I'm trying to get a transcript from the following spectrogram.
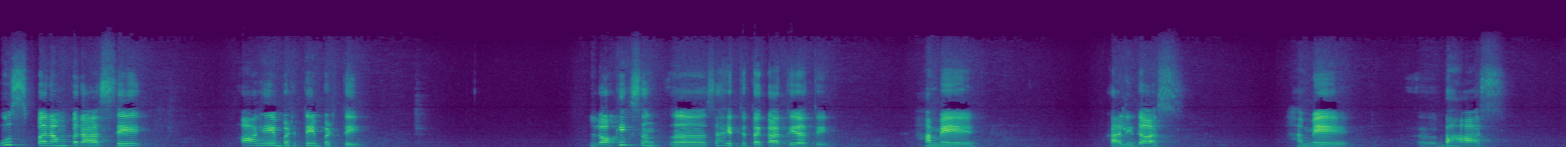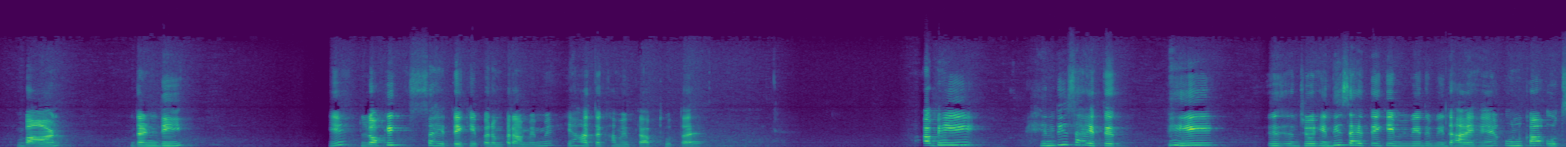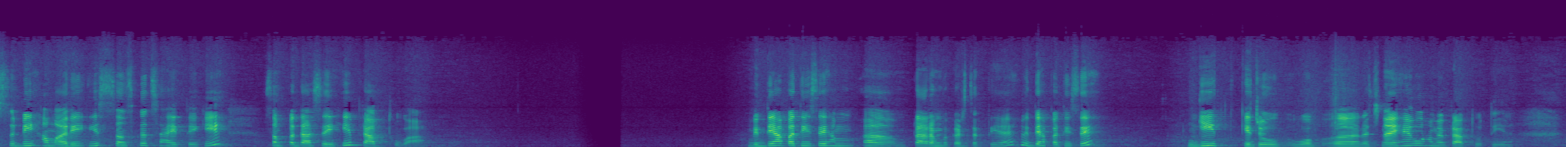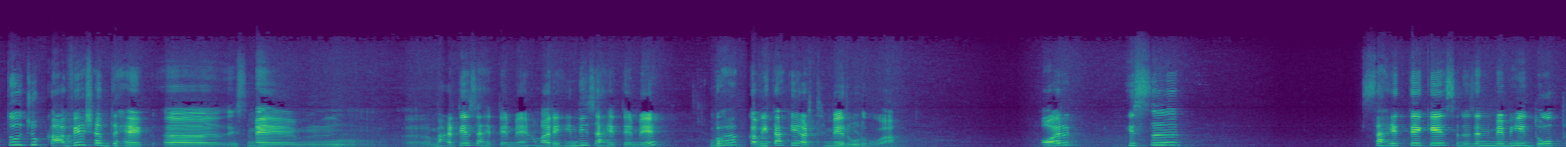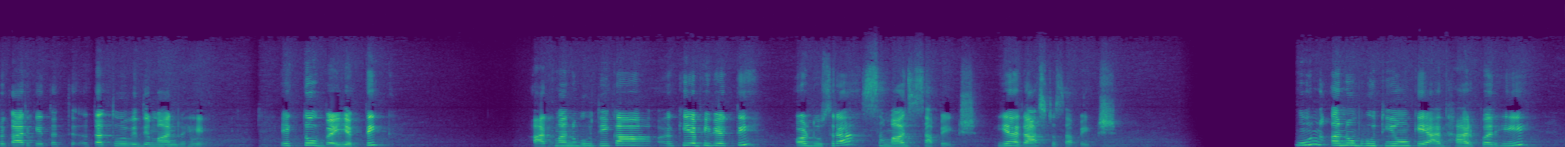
उस परंपरा से आगे बढ़ते बढ़ते लौकिक साहित्य तक आते आते हमें कालिदास हमें भास बाण दंडी ये लौकिक साहित्य की परंपरा में, में यहाँ तक हमें प्राप्त होता है। अभी हिंदी साहित्य भी जो हिंदी साहित्य की विविध विधाएँ हैं उनका उत्स भी हमारी इस संस्कृत साहित्य की संपदा से ही प्राप्त हुआ। विद्यापति से हम प्रारंभ कर सकते हैं। विद्यापति से गीत के जो वो रचनाएँ हैं, वो हमें प्राप्त होती हैं। तो जो काव्य शब्द है इसमें भारतीय साहित्य में, हमारे हिंदी साहित्य में, वह कविता के अर्थ में रूढ़ हुआ। और इस साहित्य के सृजन में भी दो प्रकार के तत्व विद्यमान रहे। एक तो वैयक्तिक आत्मानुभूति का की अभिव्यक्ति और दूसरा समाज सापेक्ष या राष्ट्र सापेक्ष। उन अनुभूतियों के आधार पर ही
